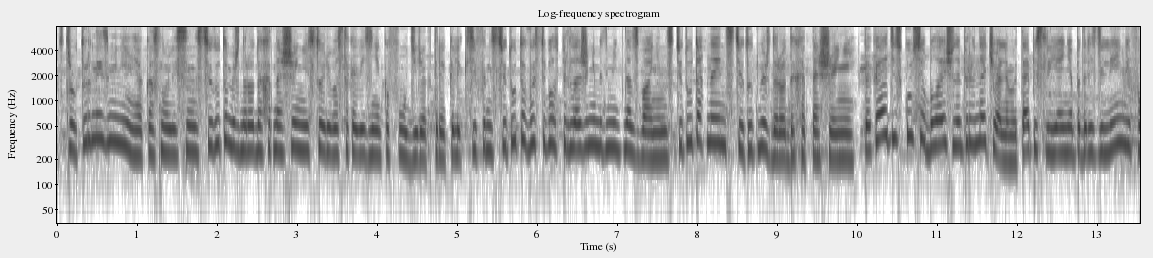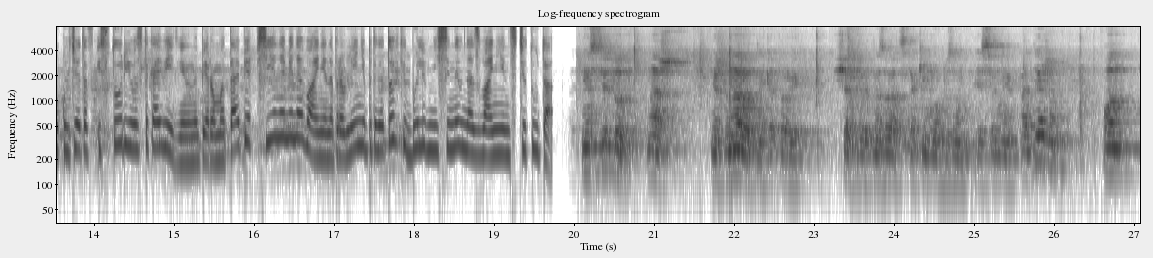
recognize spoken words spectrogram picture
Структурные изменения коснулись Института международных отношений и истории востоковедения КФУ. Директор и коллектив института выступил с предложением изменить название института на Институт международных отношений. Такая дискуссия была еще на первоначальном этапе слияния подразделений факультетов истории и востоковедения. На первом этапе все наименования направления подготовки были внесены в название института. Институт наш международный, который сейчас будет называться таким образом, если мы поддержим, он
